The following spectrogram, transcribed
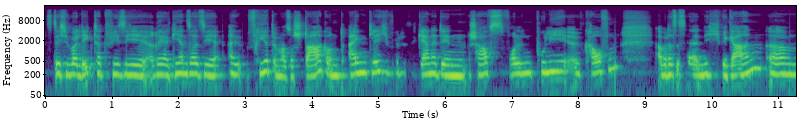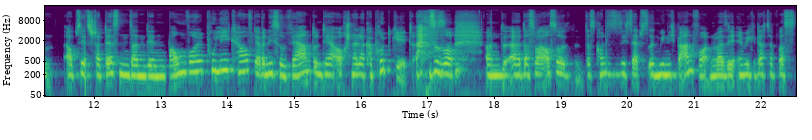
sich überlegt hat, wie sie reagieren soll. Sie äh, friert immer so stark und eigentlich würde sie gerne den Schafswollenpulli äh, kaufen, aber das ist ja nicht vegan. Ähm, ob sie jetzt stattdessen dann den Baumwollpulli kauft, der aber nicht so wärmt und der auch schneller kaputt geht. Also so, und äh, das war auch so, das konnte sie sich selbst irgendwie nicht beantworten, weil sie irgendwie gedacht hat, was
